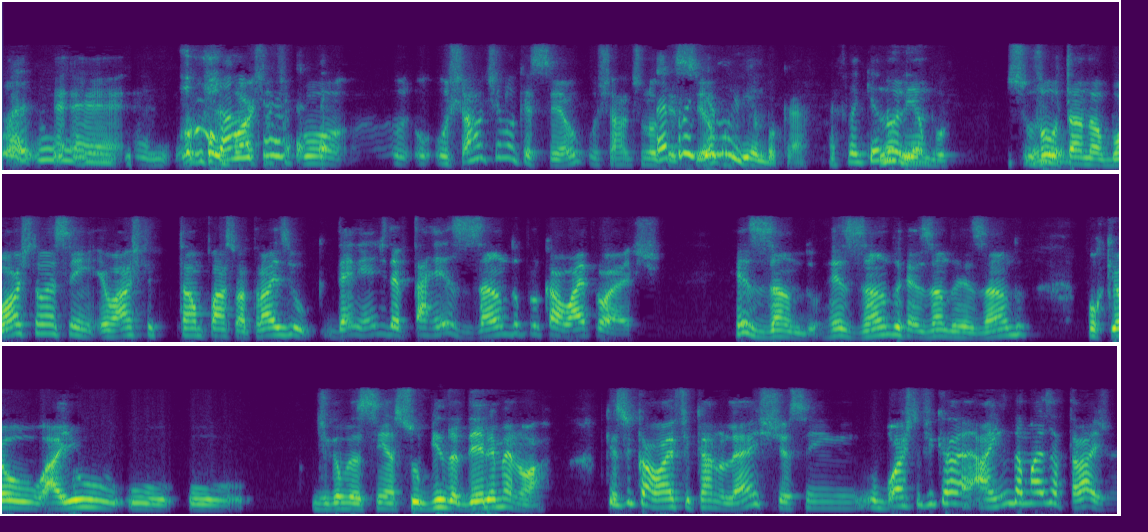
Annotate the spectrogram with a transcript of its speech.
É, o, o, o, Boston ficou. O, o Charlotte enlouqueceu. O Charlotte enlouqueceu. É franquia no limbo, cara. É franquia no, no limbo. limbo. Voltando ao Boston, assim, eu acho que está um passo atrás e o Danny Ainge deve estar tá rezando para o Kawhi pro Oeste. Rezando, rezando, rezando, rezando, porque o, aí o, o, o, digamos assim, a subida dele é menor. Porque se o Kawhi ficar no leste, assim, o Boston fica ainda mais atrás, né?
